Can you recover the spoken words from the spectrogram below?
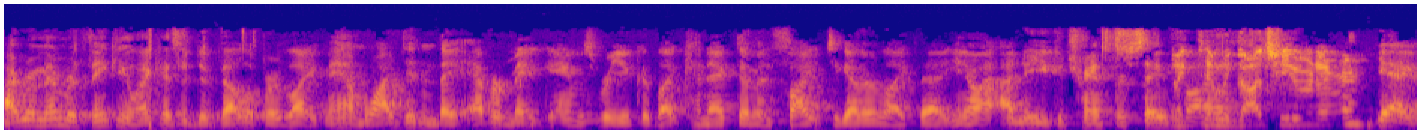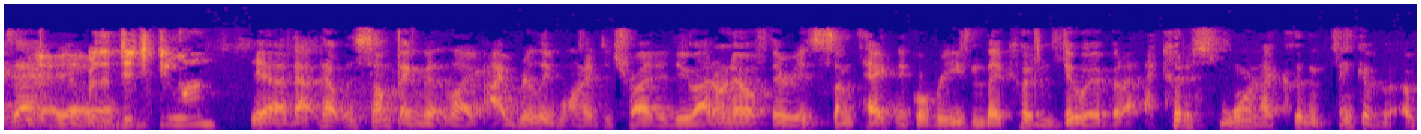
I remember thinking like as a developer, like, man, why didn't they ever make games where you could like connect them and fight together like that? You know, I, I knew you could transfer save Like files. Tamagotchi or whatever, Yeah, exactly. Yeah, yeah. or the Digimon. Yeah, that that was something that like I really wanted to try to do. I don't know if there is some technical reason they couldn't do it, but I, I could have sworn I couldn't think of a,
